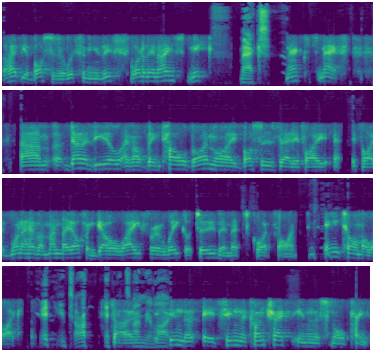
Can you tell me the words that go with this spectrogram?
I hope your bosses are listening to this. What are their names? Mick, Max. Max, Max. Um, I've done a deal, and I've been told by my bosses that if I if I want to have a Monday off and go away for a week or two, then that's quite fine. Anytime I like. Anytime, So anytime you it's in the it's in the contract in the small print.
